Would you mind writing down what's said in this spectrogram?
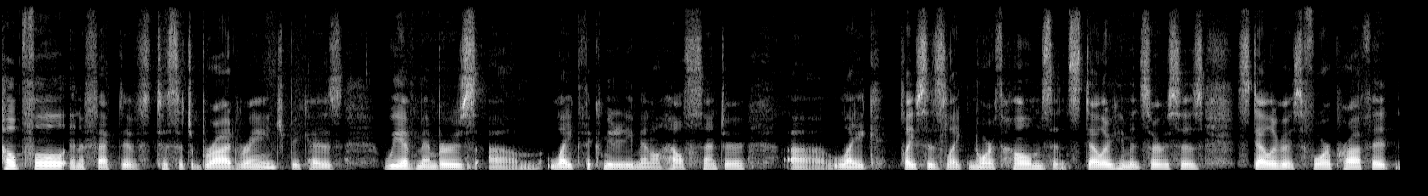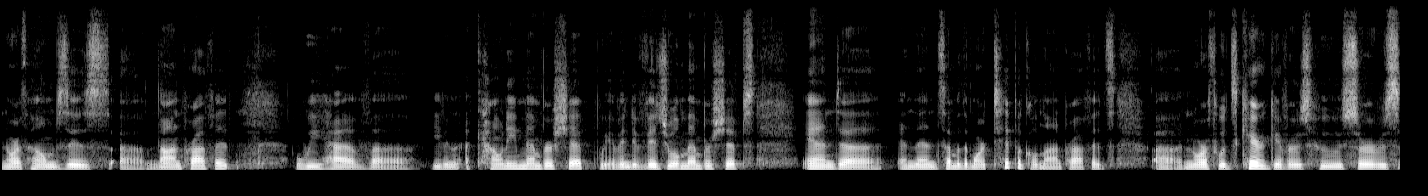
helpful and effective to such a broad range? Because we have members um, like the Community Mental Health Center, uh, like places like North Homes and Stellar Human Services. Stellar is for-profit, North Homes is um, nonprofit. We have uh, even a county membership, we have individual memberships, and, uh, and then some of the more typical nonprofits, uh, Northwoods Caregivers, who serves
